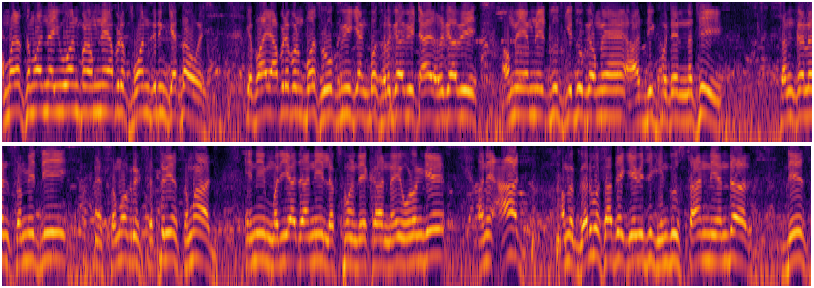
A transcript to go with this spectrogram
અમારા સમાજના યુવાન પણ અમને આપણે ફોન કરીને કહેતા હોય છે કે ભાઈ આપણે પણ બસ રોકવી, ક્યાંક બસ હળગાવી, ટાયર હળગાવી. અમે એમને એટલું જ કીધું કે અમે હાર્દિક પટેલ નથી. સંકલન સમિતિ અને સમગ્ર ક્ષત્રિય સમાજ એની મર્યાદાની લક્ષ્મણ રેખા નહીં ઓળંગે. અને આજ અમે ગર્વ સાથે કહેવી છીએ કે હિન્દુસ્તાનની અંદર દેશ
